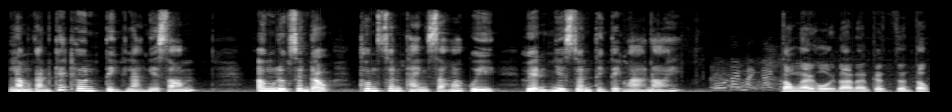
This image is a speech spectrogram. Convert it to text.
làm gắn kết hơn tỉnh làng nghĩa xóm. Ông Lương Xuân Đậu, thôn Xuân Thành, xã Hóa Quỳ, huyện Như Xuân, tỉnh Thanh Hóa nói. Trong ngày hội đại đoàn kết dân tộc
